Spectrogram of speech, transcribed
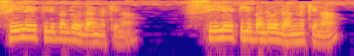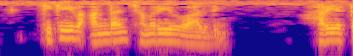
සීලය පිළිබඳව දන්න කෙනා සීලය පිළිබඳව දන්න කෙනා කිකීව අණ්ඩං චමරීව වාලදින් හරියට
